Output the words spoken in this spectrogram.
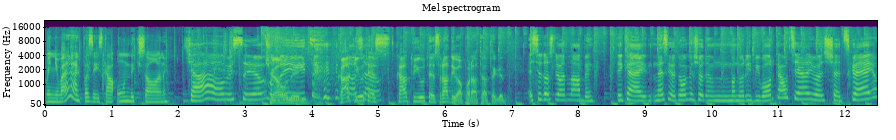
viņu vairāk pazīst kā Undiksoni. Čau visiem! Čaudī. Labrīt! Kā tu Čau, jūties, kā tu jūties radioaparātā tagad? Es jūtos ļoti labi. Tikai neskatoties to, ka šodien man arī bija workouts, jā, jo es šeit skrēju,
